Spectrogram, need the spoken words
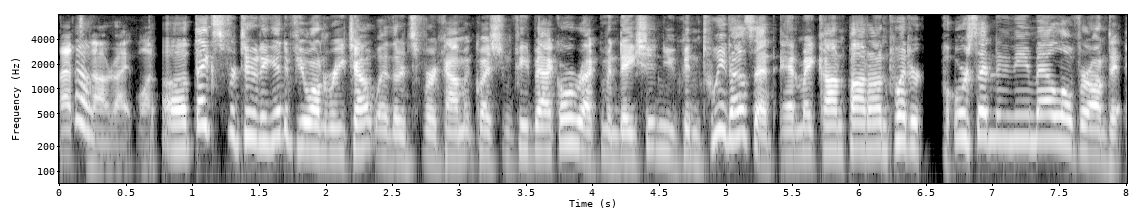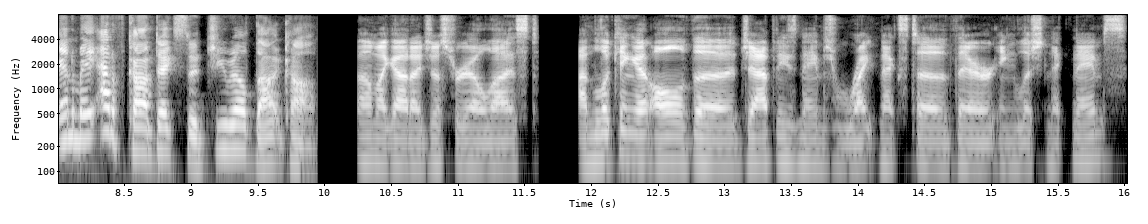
That's an alright one. Uh, thanks for tuning in. If you want to reach out, whether it's for a comment, question, feedback, or recommendation, you can tweet us at AnimeConPod on Twitter or send an email over onto animeoutofcontext at gmail.com. Oh my god, I just realized. I'm looking at all of the Japanese names right next to their English nicknames.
